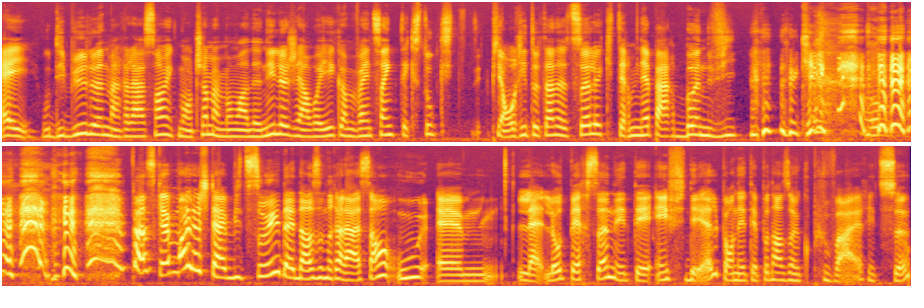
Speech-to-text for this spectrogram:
Hey, au début là, de ma relation avec mon chum, à un moment donné, là, j'ai envoyé comme 25 textos, qui- puis on rit tout le temps de ça, là, qui terminaient par bonne vie. OK? Oh. Parce que moi, là, j'étais habituée d'être dans une relation où euh, la- l'autre personne était infidèle, puis on n'était pas dans un couple ouvert et tout ça.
